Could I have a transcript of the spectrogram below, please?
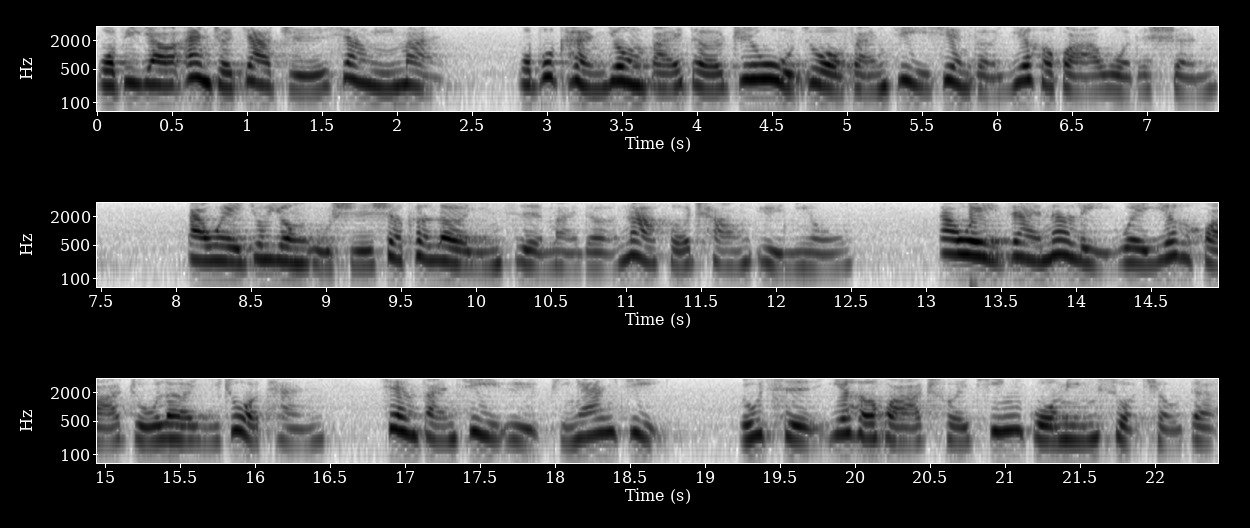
我必要按着价值向你买。我不肯用白得之物做燔祭献给耶和华我的神。”大卫就用五十舍克勒银子买的那禾场与牛。大卫在那里为耶和华筑了一座坛。献燔祭与平安祭，如此耶和华垂听国民所求的，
